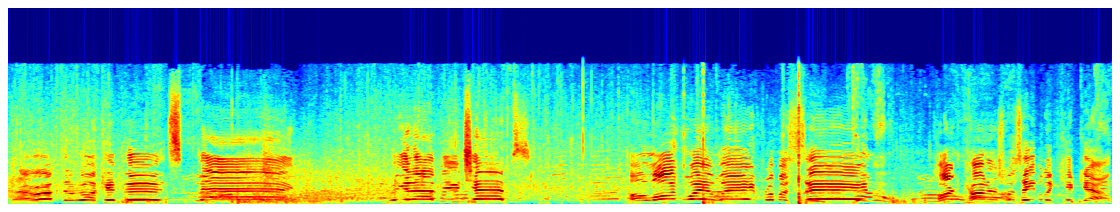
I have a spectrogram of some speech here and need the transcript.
Power up the rocket boots. Bang! We're gonna have new champs. A long way away from a save. Clark Connors was able to kick out.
